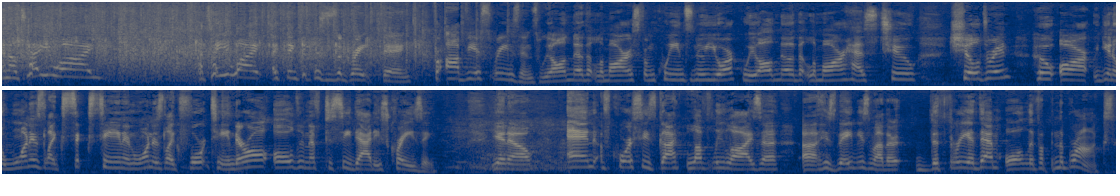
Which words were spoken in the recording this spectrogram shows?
And I'll tell you why. I'll tell you why I think that this is a great thing, for obvious reasons. We all know that Lamar is from Queens, New York. We all know that Lamar has two children who are, you know, one is like 16 and one is like 14. They're all old enough to see daddy's crazy, you know? And of course, he's got lovely Liza, uh, his baby's mother. The three of them all live up in the Bronx.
